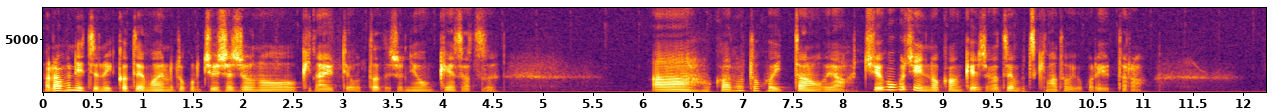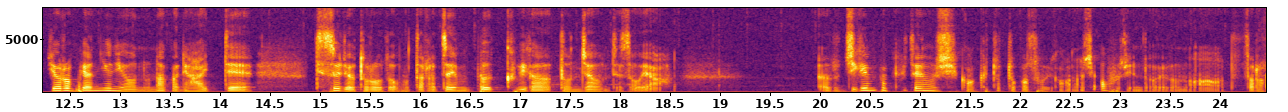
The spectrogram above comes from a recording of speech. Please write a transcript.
ラブニッツの一個手前のところ駐車場の機内っておったでしょ、日本警察。ああ、他のとこ行ったの？や。中国人の関係者が全部付きまとうよ、これ言ったら。ヨーロピアンユニオンの中に入って手数料取ろうと思ったら全部首が飛んじゃうんです、親。あの次元爆弾仕掛けたとかそういう話が欲しいんだけどなって言ったら、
